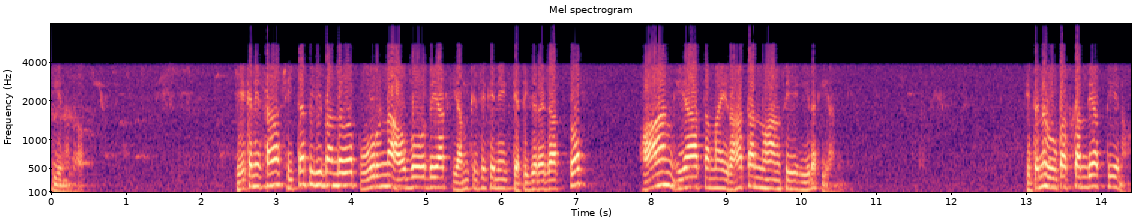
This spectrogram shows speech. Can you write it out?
තියෙනවා. ඒක නිසා සිත පිළිබඳව පූර්ණ අවබෝධයක් යම් කෙනෙක් ඇති කරගත්තොත් ආන් එයා තමයි රහතන් වහන්සේ කියලා කියන්නේ. එතන රූපස්කන්ධයක් තියෙනවා.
